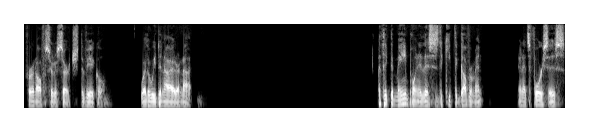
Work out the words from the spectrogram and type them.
for an officer to search the vehicle, whether we deny it or not. I think the main point of this is to keep the government and its forces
